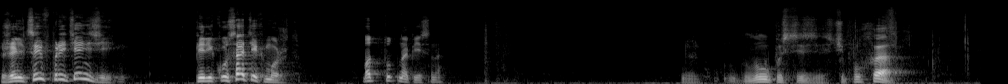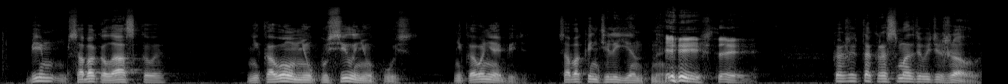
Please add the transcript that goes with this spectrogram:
Жильцы в претензии. Перекусать их может. Вот тут написано. Глупости здесь, чепуха. Бим собака ласковая. Никого он не укусил и не укусит. Никого не обидит. Собака интеллигентная. Ишь ты. Как же так рассматриваете жалобы?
